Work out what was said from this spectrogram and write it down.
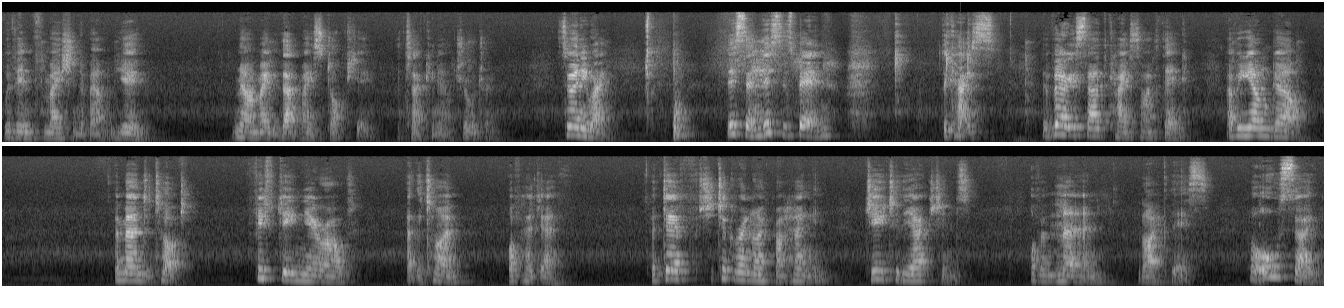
with information about you. Now, maybe that may stop you attacking our children. So anyway, listen, this has been the case. the very sad case, I think, of a young girl, Amanda Todd, 15 year old at the time of her death. Her death, she took her own life by hanging due to the actions of a man like this, but also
